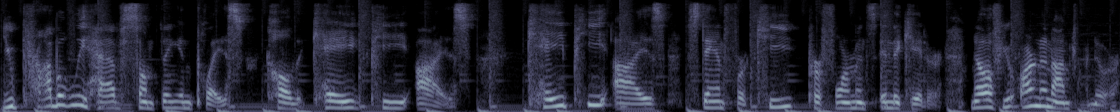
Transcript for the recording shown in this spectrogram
you probably have something in place called KPIs. KPIs stand for Key Performance Indicator. Now, if you aren't an entrepreneur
